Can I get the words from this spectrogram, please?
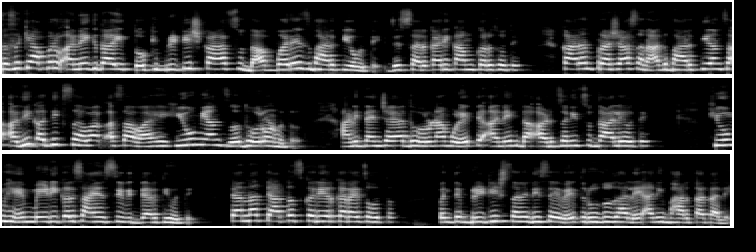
जसं की आपण अनेकदा ऐकतो की ब्रिटिश काळात सुद्धा बरेच भारतीय होते जे सरकारी काम करत होते. कारण प्रशासनात भारतीयांचा अधिक अधिक सहभाग असावा हे ह्यूम यांचं धोरण होतं. आणि त्यांच्या या धोरणामुळे ते अनेकदा अडचणीत सुद्धा आले होते. ह्यूम हे मेडिकल सायन्सचे विद्यार्थी होते. त्यांना त्यातच करिअर करायचं होतं. पण ते ब्रिटिश सनदी सेवेत रुजू झाले आणि भारतात आले.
